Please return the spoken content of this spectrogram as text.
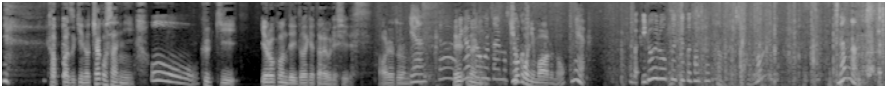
カッパ好きのチャコさんにおー。クッキー喜んでいただけたら嬉しいです。ありがとうございやます。ありがとうございます。チョコにもあるの？かね、なんかいろいろ送ってくださったんですか何なんですか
